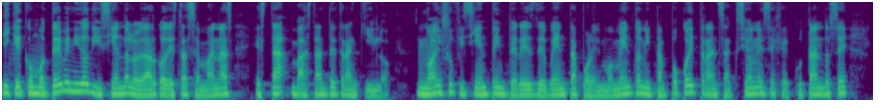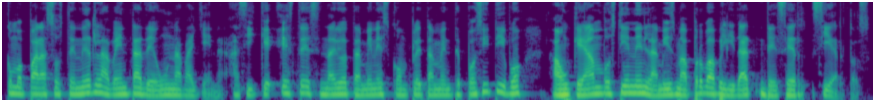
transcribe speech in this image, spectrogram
y que como te he venido diciendo a lo largo de estas semanas está bastante tranquilo. No hay suficiente interés de venta por el momento ni tampoco hay transacciones ejecutándose como para sostener la venta de una ballena. Así que este escenario también es completamente positivo, aunque ambos tienen la misma probabilidad de ser ciertos.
